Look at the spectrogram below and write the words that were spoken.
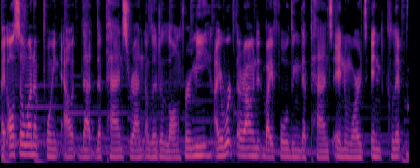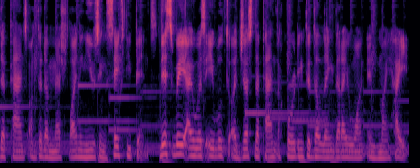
I also want to point out that the pants ran a little long for me. I worked around it by folding the pants inwards and clipped the pants onto the mesh lining using safety pins. This way I was able to adjust the pants according to the length that I want and my height.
